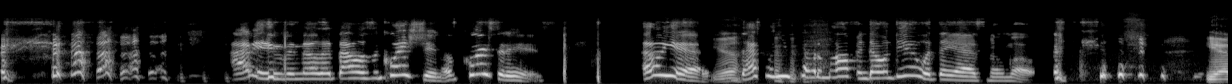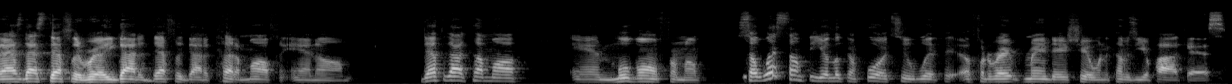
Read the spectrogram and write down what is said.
I didn't even know that that was a question. Of course it is. Oh yeah, yeah. That's when you cut them off and don't deal with their ass no more. yeah, that's that's definitely real. You got to definitely got to cut them off and um definitely got to come off and move on from them. So, what's something you're looking forward to with uh, for the remainder of this year when it comes to your podcast?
